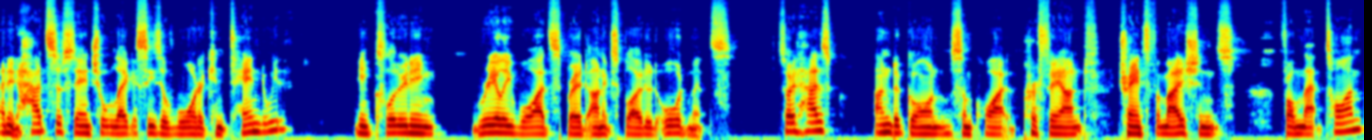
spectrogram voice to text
and it had substantial legacies of war to contend with, including really widespread unexploded ordnance. So it has undergone some quite profound transformations from that time,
